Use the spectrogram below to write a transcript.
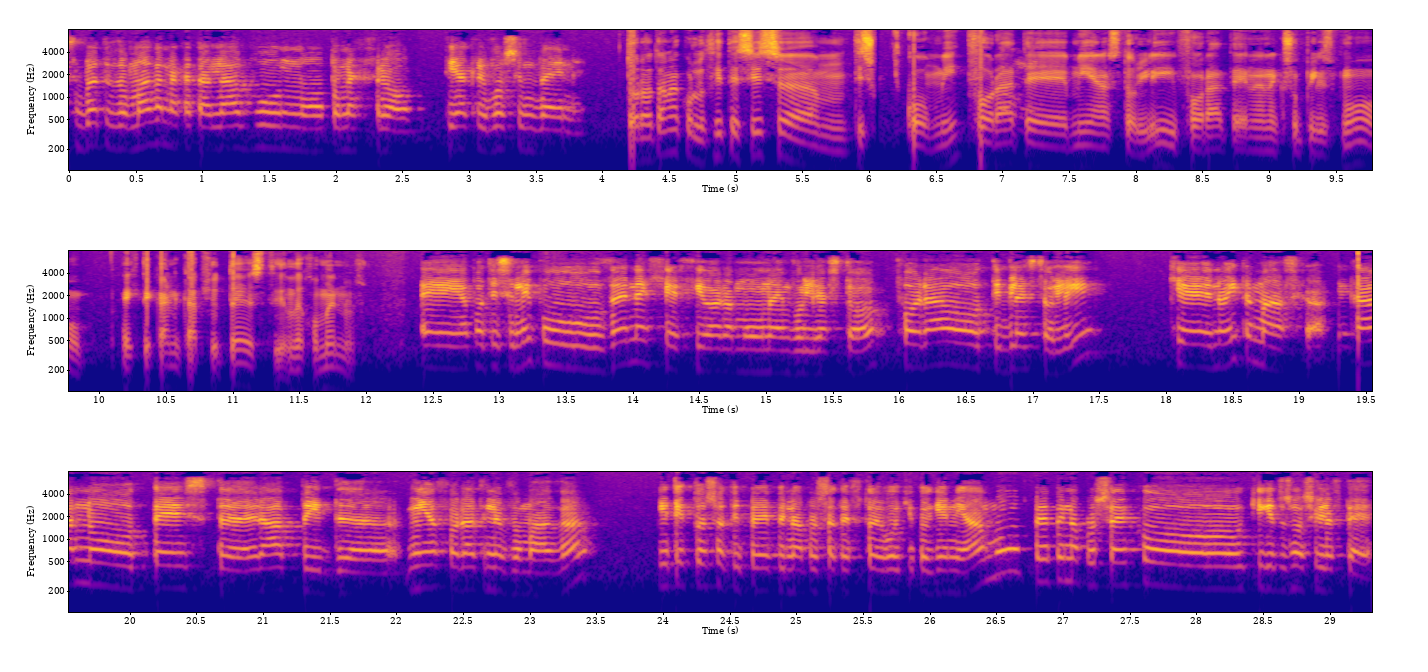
στην πρώτη εβδομάδα να καταλάβουν τον εχθρό, τι ακριβώς συμβαίνει. Τώρα όταν ακολουθείτε εσείς ε, τη κόμη, φοράτε ναι. μία στολή, φοράτε έναν εξοπλισμό, έχετε κάνει κάποιο τεστ ενδεχομένως; Ε, από τη στιγμή που δεν έχει έρθει η ώρα μου να εμβολιαστώ, φοράω την μπλε στολή και εννοείται μάσχα. Κάνω τεστ rapid ε, μία φορά την εβδομάδα, γιατί εκτός ότι πρέπει να προστατευτώ εγώ και η οικογένειά μου, πρέπει να προσέχω και για τους νοσηλευτές.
